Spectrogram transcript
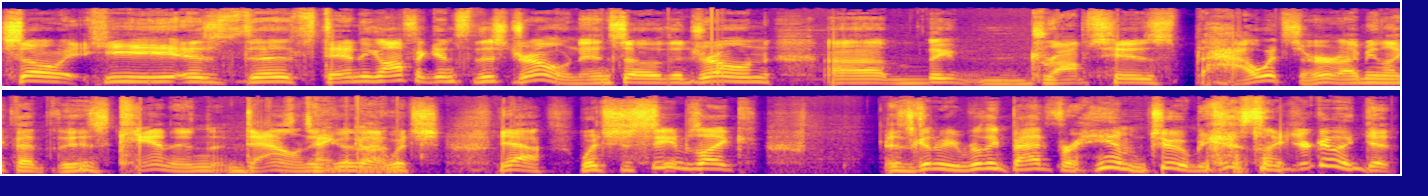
So he is uh, standing off against this drone, and so the drone uh, drops his howitzer. I mean, like that his cannon down, that, gun. which yeah, which just seems like. It's going to be really bad for him too, because like you're going to get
